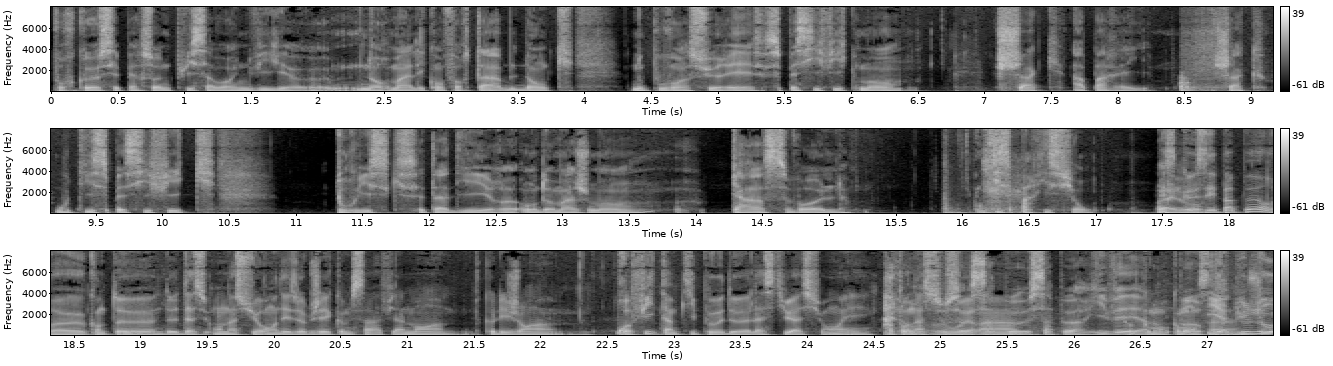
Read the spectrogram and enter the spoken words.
pour que ces personnes puissent avoir une vie euh, normale et confortable. Donc, nous pouvons assurer spécifiquement chaque appareil, chaque outil spécifique, tout risque, c'est-à-dire endommagement, casse, vol, disparition. Est-ce que vous n'avez pas peur euh, quand, euh, de- en assurant des objets comme ça, finalement, euh, que les gens euh, profitent un petit peu de la situation et quand on Alors, assure ça, ça un- peut, ça peut arriver. Comment- Alors, comment ça- il y a toujours,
